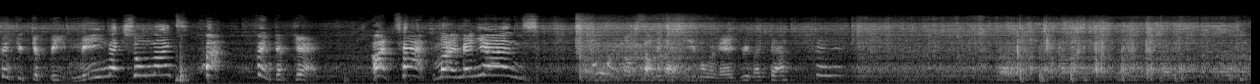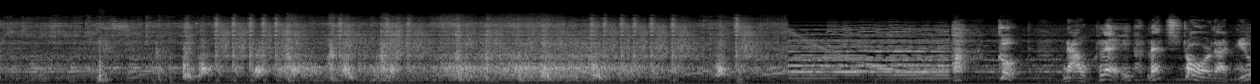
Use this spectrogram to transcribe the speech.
Think you can beat me, Nexo Knights? Ha! Think again! Attack, my minions! Oh, don't sound all evil and angry like that. Store that new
